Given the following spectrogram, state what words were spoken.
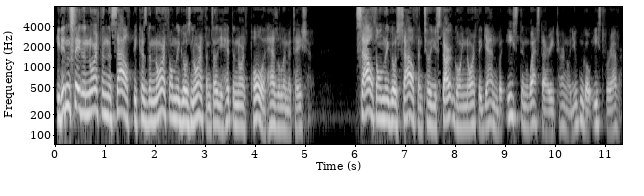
He didn't say the north and the south because the north only goes north until you hit the North Pole. It has a limitation. South only goes south until you start going north again, but east and west are eternal. You can go east forever,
